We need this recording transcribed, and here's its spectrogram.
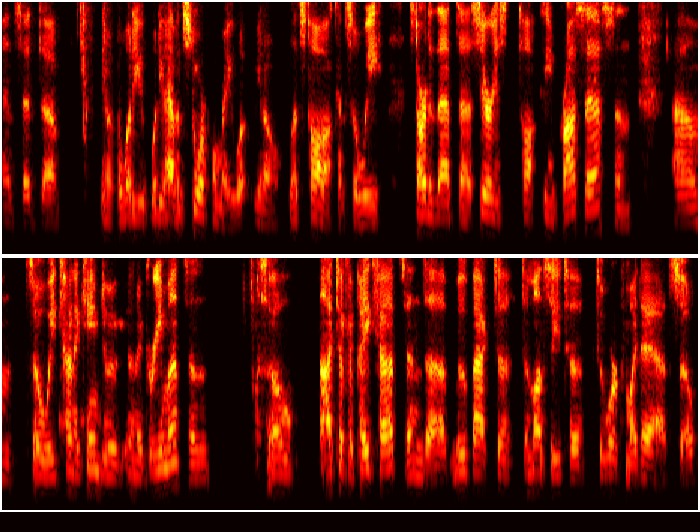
and said, uh, you know, what do you what do you have in store for me? What you know, let's talk. And so we started that uh, serious talking process and um, so we kind of came to an agreement, and so I took a pay cut and uh, moved back to to Muncie to to work for my dad. So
